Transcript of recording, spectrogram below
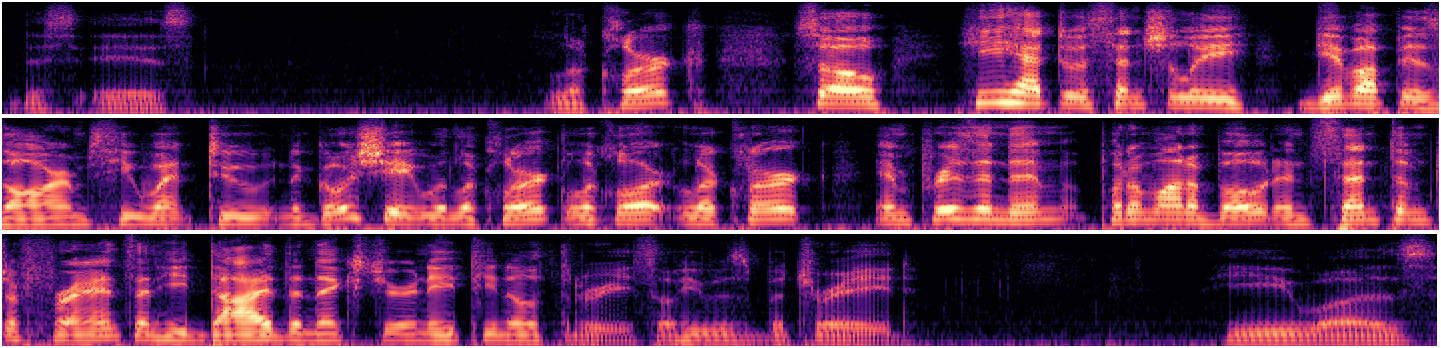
This is Leclerc. So he had to essentially give up his arms. He went to negotiate with Leclerc. Leclerc. Leclerc imprisoned him, put him on a boat, and sent him to France. And he died the next year in 1803. So he was betrayed. He was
